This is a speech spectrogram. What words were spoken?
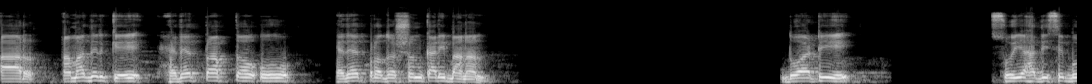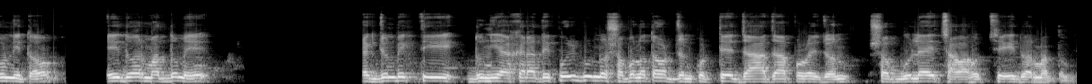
আর আমাদেরকে হেদায়ত প্রাপ্ত ও হেদায়ত প্রদর্শনকারী বানান। দোয়াটি সই হাদিসে বর্ণিত, এই দোয়ার মাধ্যমে একজন ব্যক্তি দুনিয়া আখেরাতে পরিপূর্ণ সফলতা অর্জন করতে যা যা প্রয়োজন সবগুলাই চাওয়া হচ্ছে এই দোয়ার মাধ্যমে।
